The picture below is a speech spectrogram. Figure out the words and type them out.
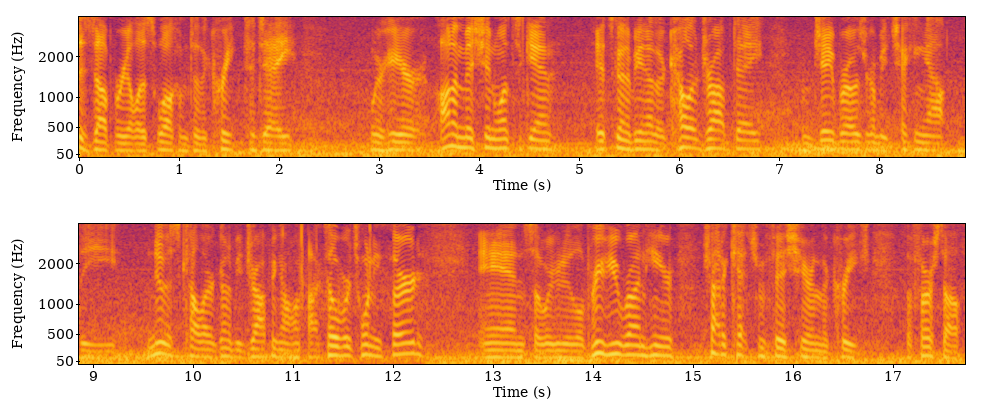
is up, realists? Welcome to the creek today. We're here on a mission once again. It's going to be another color drop day from J Bros. We're going to be checking out the newest color, going to be dropping on October 23rd. And so we're going to do a little preview run here, try to catch some fish here in the creek. But first off,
